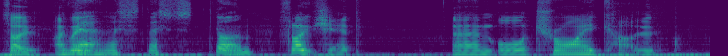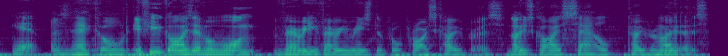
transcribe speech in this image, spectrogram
So I went Yeah, let's let's go on. float ship, um, or Trico, Yeah, as they're called. If you guys ever want very, very reasonable price Cobras, those guys sell Cobra motors.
